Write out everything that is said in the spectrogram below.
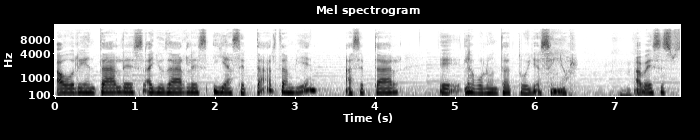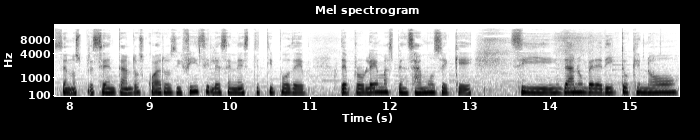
orientarles, ayudarles y aceptar también, aceptar eh, la voluntad tuya, Señor. A veces se nos presentan los cuadros difíciles en este tipo de, de problemas. Pensamos de que si dan un veredicto que no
